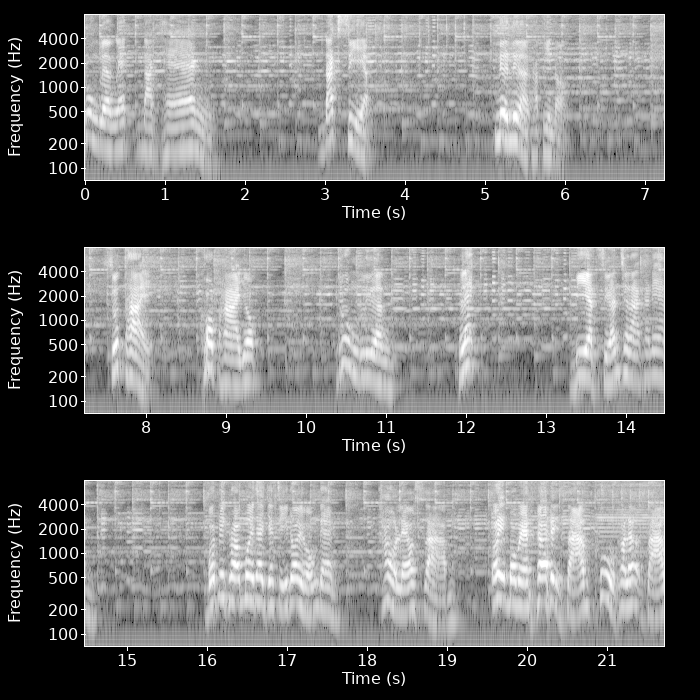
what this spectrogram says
รุ่งเรืองเล็ก ดักแทง ดักเสียบ เนื้อเนื้อครับพี่น้องสุดท้ายครบหายก รุ่งเรืองเล็ก เบียดเสือนชนะคะแนนบทวิเคราะห์มวยไทยเจ็ดสีโดยหงแดง เข้าแล้วสามเอ้ยโบแมนเฮ้ยสามคู่เข้าแล้วสาม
